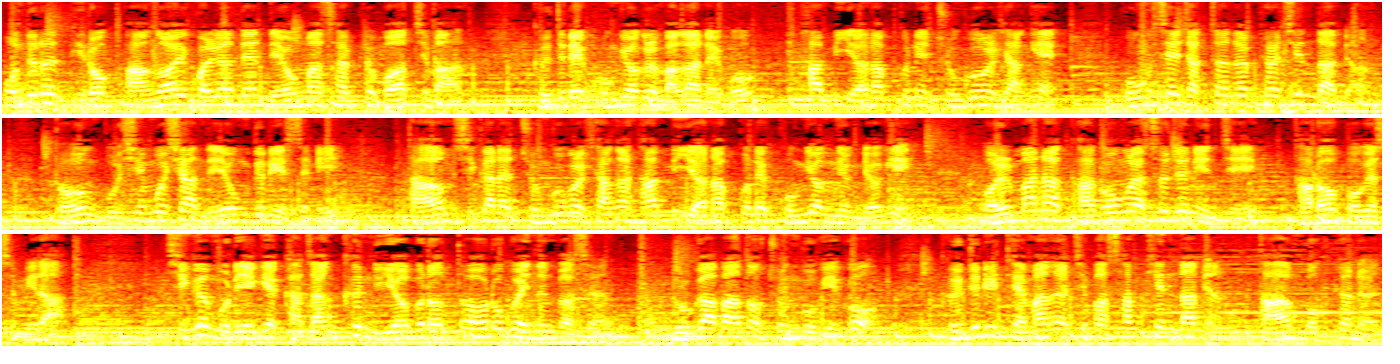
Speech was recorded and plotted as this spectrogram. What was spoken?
오늘은 비록 방어에 관련된 내용만 살펴보았지만 그들의 공격을 막아내고 한미 연합군이 중국을 향해 공세 작전을 펼친다면 더욱 무시무시한 내용들이 있으니 다음 시간에 중국을 향한 한미 연합군의 공격 능력이 얼마나 가공할 수준인지 다뤄보겠습니다. 지금 우리에게 가장 큰 위협으로 떠오르고 있는 것은 누가 봐도 중국이고 그들이 대만을 집어삼킨다면 다음 목표는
